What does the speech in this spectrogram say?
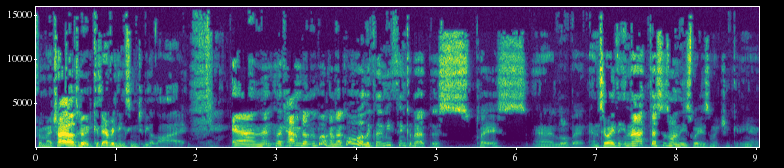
from my childhood because everything seemed to be a lie. And then, like having done the book, I'm like, oh, like let me think about this place uh, a little bit. And so I think, that this is one of these ways in which you know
